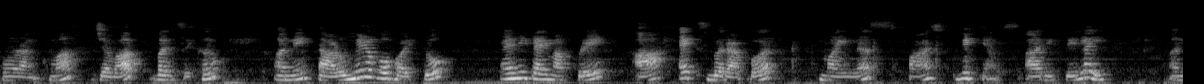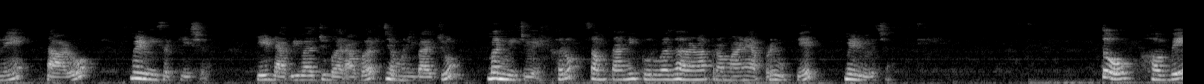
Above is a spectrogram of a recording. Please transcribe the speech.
પૂર્ણાંકમાં જવાબ બનશે, ખરું? અને તાળો મેળવવો હોય તો એની ટાઈમ આપણે આ x બરાબર માઇનસ પાંચ દ્વિત્યાંશ આ રીતે લઈ અને તાળો મેળવી શકીએ છીએ. કે ડાબી બાજુ બરાબર જમણી બાજુ બનવી જોઈએ. ખરું? સમતાની પૂર્વધારણા પ્રમાણે આપણે ઉકેલ મેળવ્યો છે. તો હવે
